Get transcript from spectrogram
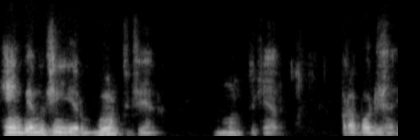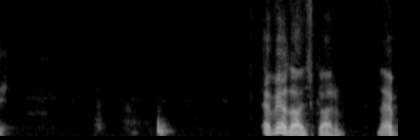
rendendo dinheiro, muito dinheiro, muito dinheiro para Walt Disney. É verdade, cara. É,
